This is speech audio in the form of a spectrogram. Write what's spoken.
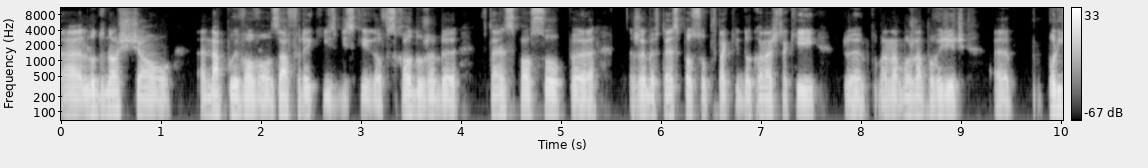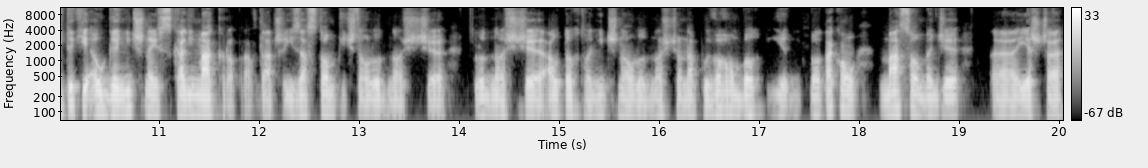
e, ludnością napływową z Afryki, z Bliskiego Wschodu, żeby w ten sposób, e, żeby w ten sposób taki, dokonać takiej, e, można powiedzieć, polityki eugenicznej w skali makro, prawda, czyli zastąpić tą ludność, ludność autochtoniczną, ludnością napływową, bo, bo taką masą będzie jeszcze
